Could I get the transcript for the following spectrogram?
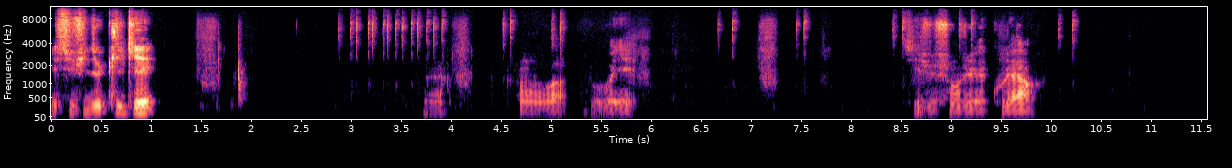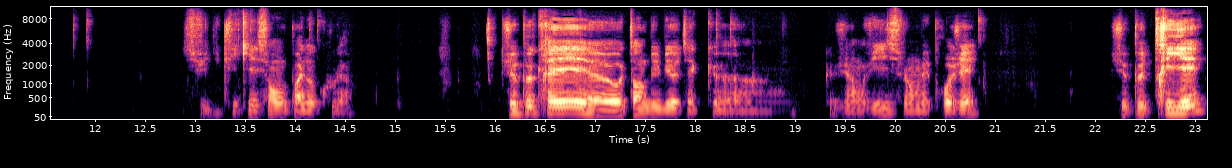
Il suffit de cliquer. On voit, vous voyez. Si je change la couleur, il suffit de cliquer sur mon panneau couleur. Je peux créer autant de bibliothèques que, j'ai envie, selon mes projets. Je peux trier.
